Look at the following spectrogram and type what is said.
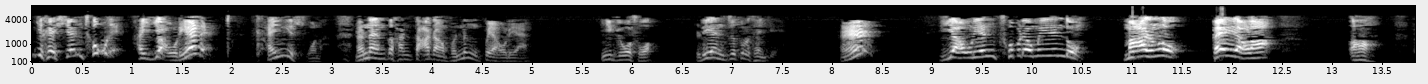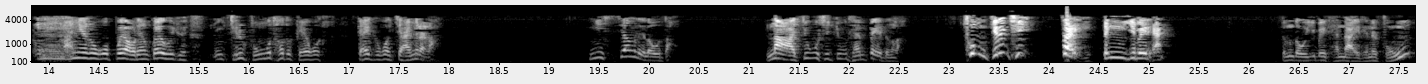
你还嫌丑嘞，还要脸嘞？看你说呢，那男子汉大丈夫能不要脸？你给我说，脸值多少钱斤？嗯，要脸出不了美人洞，马扔喽，白要了啊！那你说我不要脸拐回去，今儿中午他都该我该给我见面了。你想的老道，那九十九天白等了，从今儿起再等一百天，等到一百天那一天的中午，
